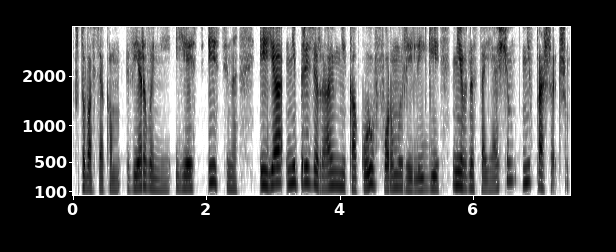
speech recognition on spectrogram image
что во всяком веровании есть истина, и я не презираю никакую форму религии ни в настоящем, ни в прошедшем.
